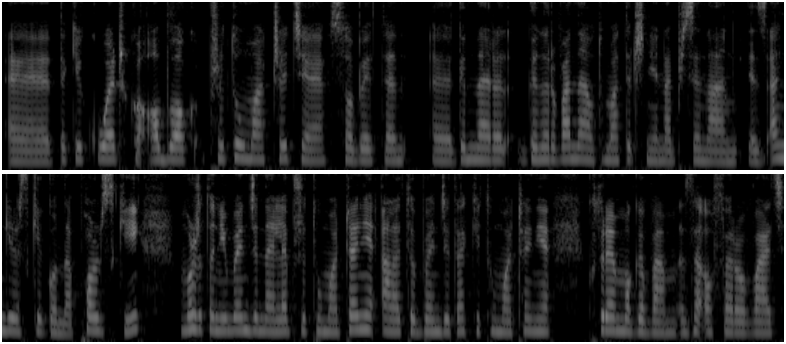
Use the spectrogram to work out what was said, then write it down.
e, takie kółeczko obok przetłumaczycie sobie te e, gener generowane automatycznie napisy na, z angielskiego na polski. Może to nie będzie najlepsze tłumaczenie, ale to będzie takie tłumaczenie, które mogę Wam zaoferować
